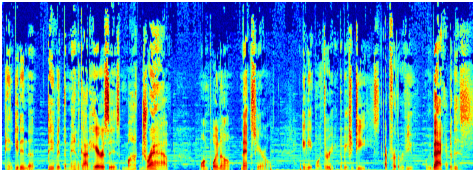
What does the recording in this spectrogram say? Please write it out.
and get into David the Man of God Harris's mock draft 1.0 next here on 88.3 WXUT's. After further review, we'll be back after this.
